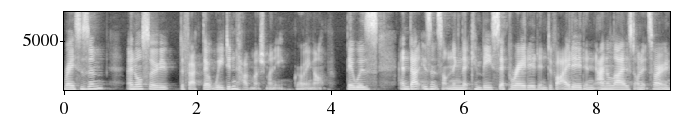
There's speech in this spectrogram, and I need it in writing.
racism, and also the fact that we didn't have much money growing up. There was, and that isn't something that can be separated and divided and analysed on its own.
